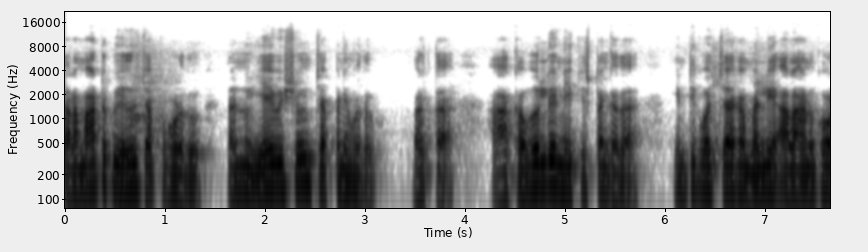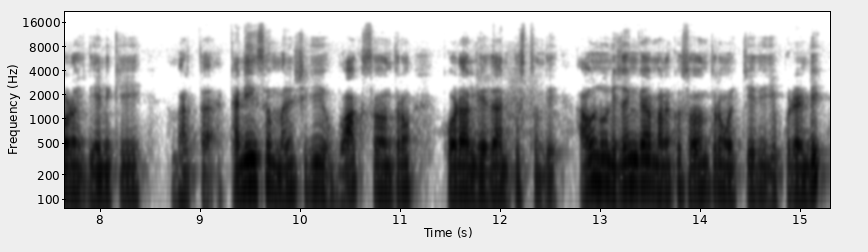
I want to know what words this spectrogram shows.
తన మాటకు ఎదురు చెప్పకూడదు. నన్ను ఏ విషయం చెప్పనివ్వదు. భర్త ఆ కబుర్లే నీకు ఇష్టం కదా. ఇంటికి వచ్చాక మళ్ళీ అలా అనుకోవడం దేనికి? భర్త కనీసం మనిషికి వాక్ స్వతంత్రం కూడా లేదా అనిపిస్తుంది. అవును నిజంగా మనకు స్వతంత్రం వచ్చేది ఎప్పుడండి?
